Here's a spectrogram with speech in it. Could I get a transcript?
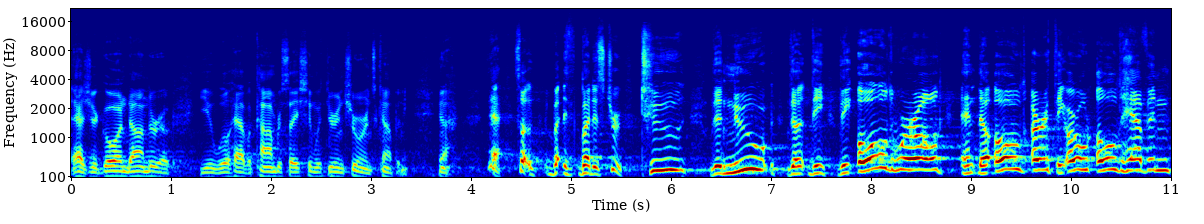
as you're going down the road. You will have a conversation with your insurance company. Yeah. Yeah, so but but it's true. To the new the, the the old world and the old earth, the old old heaven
